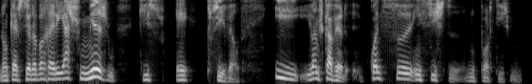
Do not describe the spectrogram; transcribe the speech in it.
não quero ser a barreira e acho mesmo que isso é possível. E, e vamos cá ver, quando se insiste no portismo,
